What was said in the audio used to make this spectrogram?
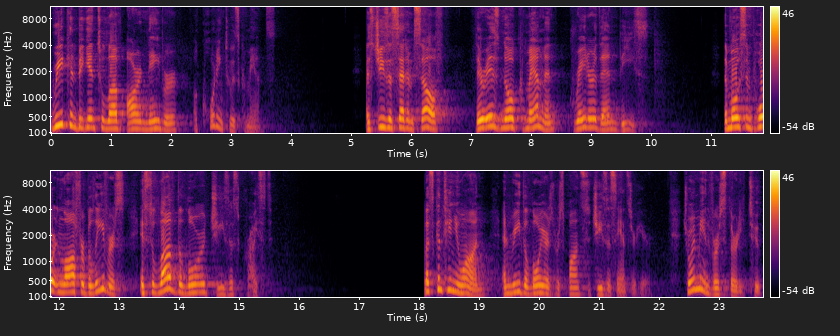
we can begin to love our neighbor according to His commands. As Jesus said Himself, there is no commandment greater than these. The most important law for believers is to love the Lord Jesus Christ. Let's continue on and read the lawyer's response to Jesus' answer here. Join me in verse 32.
